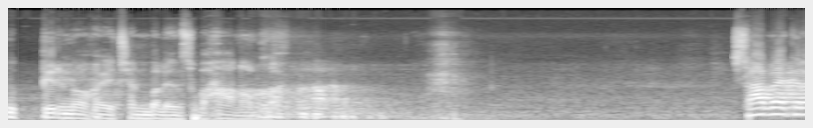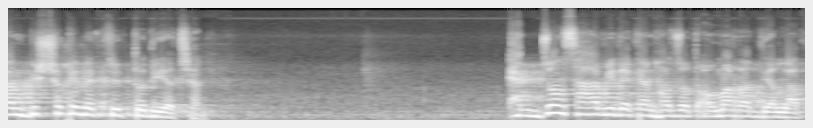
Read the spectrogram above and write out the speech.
উত্তীর্ণ হয়েছেন বলেন সুবাহান সাহাবা একরাম বিশ্বকে নেতৃত্ব দিয়েছেন। একজন সাহাবি দেখেন হজরত অমর রাদিয়াল্লাহু তাআলা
